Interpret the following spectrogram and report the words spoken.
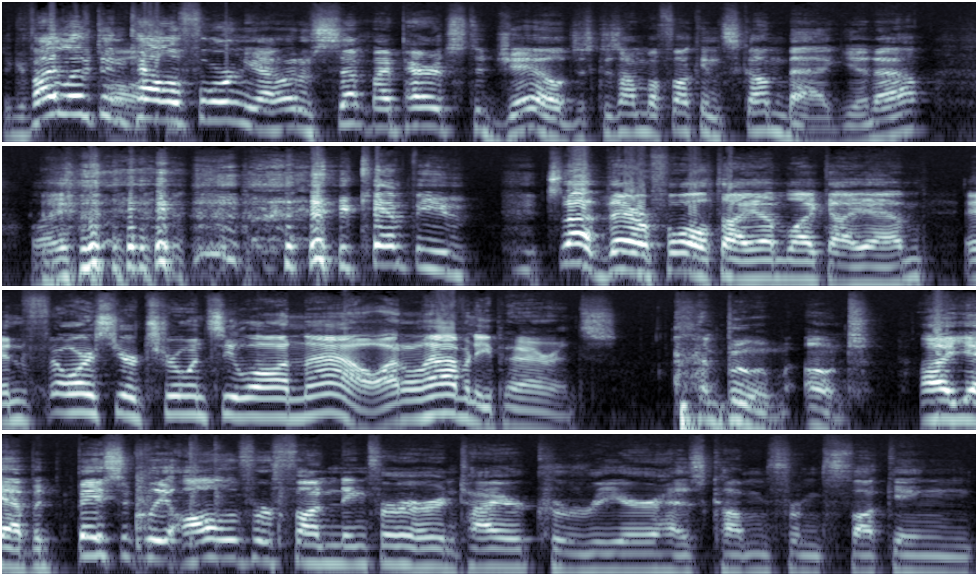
like if I lived in Awesome. California, I would have sent my parents to jail just because I'm a fucking scumbag, you know? Like, it can't be. It's not their fault. I am like I am. Enforce your truancy law now. I don't have any parents. Boom, owned. Uh, yeah, but basically all of her funding for her entire career has come from fucking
